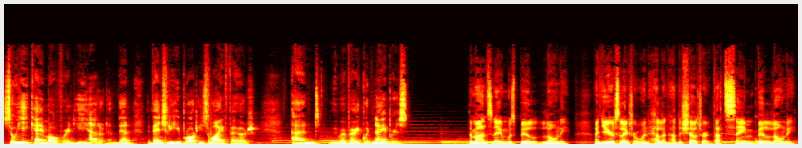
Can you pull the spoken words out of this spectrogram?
So he came over and he had it. And then eventually he brought his wife out, and we were very good neighbours. The man's name was Bill Loney. And years later, when Helen had the shelter, that same Bill Loney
